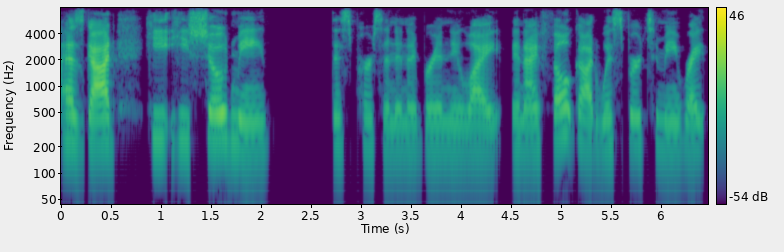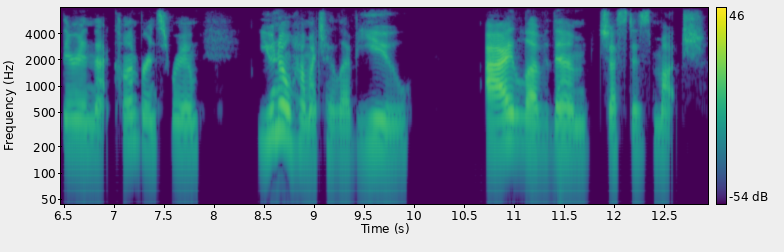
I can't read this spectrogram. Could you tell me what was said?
as God he he showed me this person in a brand new light and I felt God whisper to me right there in that conference room, "You know how much I love you. I love them just as much.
